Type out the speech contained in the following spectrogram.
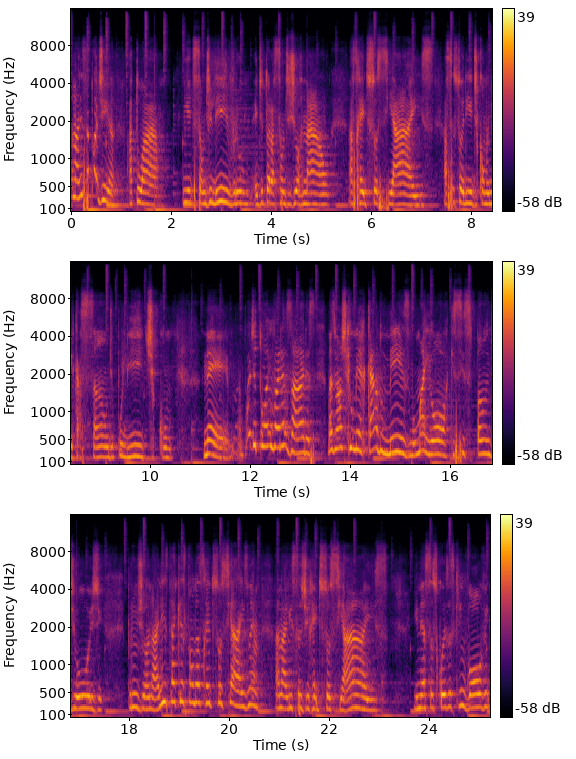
Analista podia atuar em edição de livro, editoração de jornal, as redes sociais, assessoria de comunicação, de político, né? Pode atuar em várias áreas, mas eu acho que o mercado mesmo maior que se expande hoje para o jornalista é a questão das redes sociais, né? Analistas de redes sociais, e nessas coisas que envolvem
